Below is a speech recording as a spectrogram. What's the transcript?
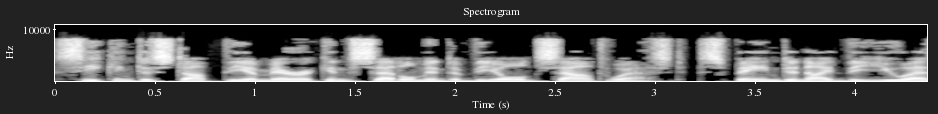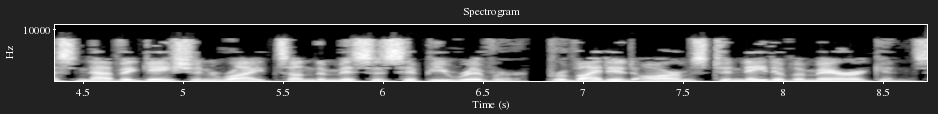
Seeking to stop the American settlement of the Old Southwest, Spain denied the U.S. navigation rights on the Mississippi River, provided arms to Native Americans,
